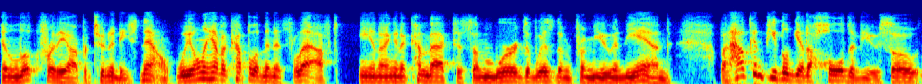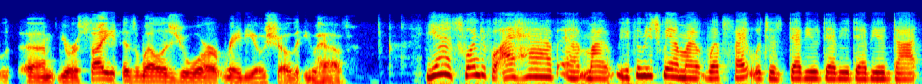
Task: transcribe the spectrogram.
and look for the opportunities. Now, we only have a couple of minutes left, and I'm going to come back to some words of wisdom from you in the end. But how can people get a hold of you? So, um, your site as well as your radio show that you have. Yes, wonderful. I have uh, my. You can reach me on my website, which is www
